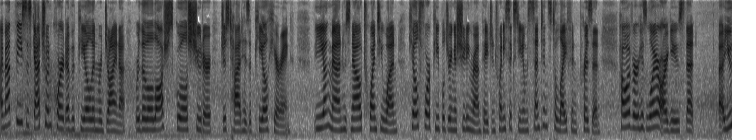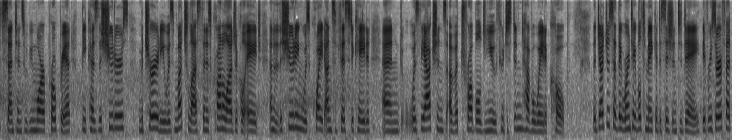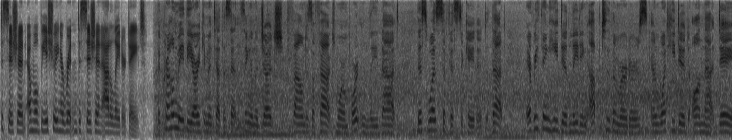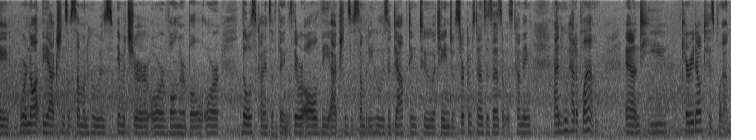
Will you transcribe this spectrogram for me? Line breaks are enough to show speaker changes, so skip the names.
I'm at the Saskatchewan Court of Appeal in Regina, where the La Loche School shooter just had his appeal hearing. The young man, who's now 21, killed four people during a shooting rampage in 2016 and was sentenced to life in prison. However, his lawyer argues that a youth sentence would be more appropriate because the shooter's maturity was much less than his chronological age, and that the shooting was quite unsophisticated and was the actions of a troubled youth who just didn't have a way to cope. The judges said they weren't able to make a decision today. They've reserved that decision and will be issuing a written decision at a later date.
The Crown made the argument at the sentencing, and the judge found as a fact, more importantly, that this was sophisticated, that everything he did leading up to the murders and what he did on that day were not the actions of someone who is immature or vulnerable or those kinds of things. They were all the actions of somebody who was adapting to a change of circumstances as it was coming and who had a plan and he carried out his plan.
